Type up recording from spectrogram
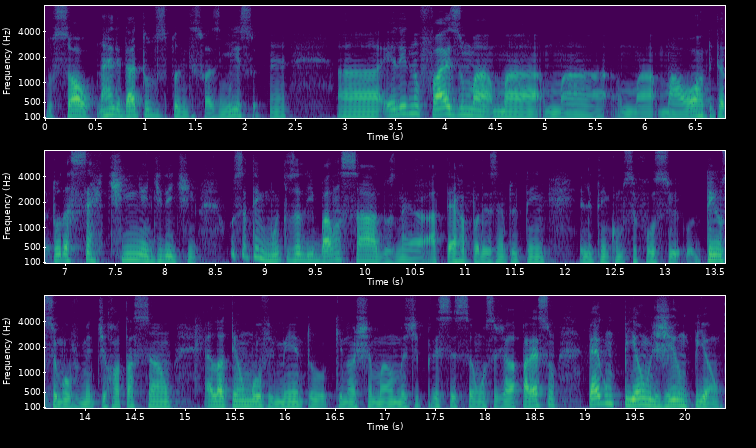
do Sol, na realidade todos os planetas fazem isso, né? Uh, ele não faz uma, uma, uma, uma, uma órbita toda certinha, direitinho. Você tem muitos ali balançados, né? A Terra, por exemplo, ele tem, ele tem como se fosse, tem o seu movimento de rotação, ela tem um movimento que nós chamamos de precessão, ou seja, ela parece um, pega um peão e gira um peão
